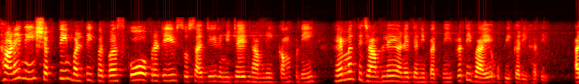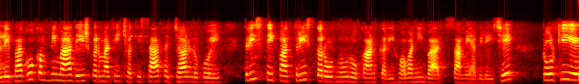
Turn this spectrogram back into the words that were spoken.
થાણેની Shakti multipurpose cooperative society limited નામની કંપની હેમંત જાંબલે અને તેની પત્ની પ્રતિભાએ ઊભી કરી હતી. આ લેભાગો કંપનીમાં દેશભરમાંથી છ થી સાત હજાર લોકોએ ત્રીસથી પાંત્રીસ કરોડનું રોકાણ કરી હોવાની વાત સામે આવી રહી છે. ટોળકીએ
